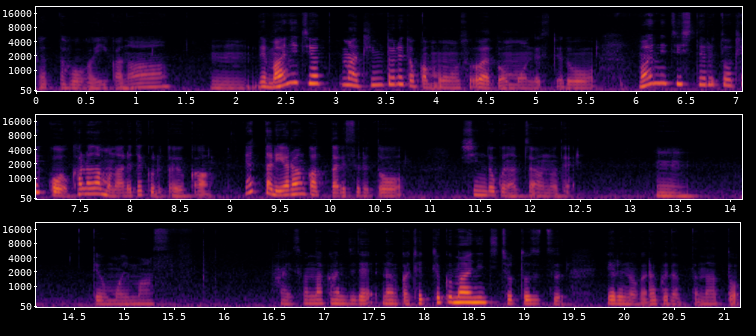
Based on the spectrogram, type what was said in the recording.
やった方がいいかな。うん、で毎日やまあ筋トレとかもそうやと思うんですけど毎日してると結構体も慣れてくるというかやったりやらんかったりするとしんどくなっちゃうのでうんって思います。はいそんな感じでなんか結局毎日ちょっとずつやるのが楽だったなと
